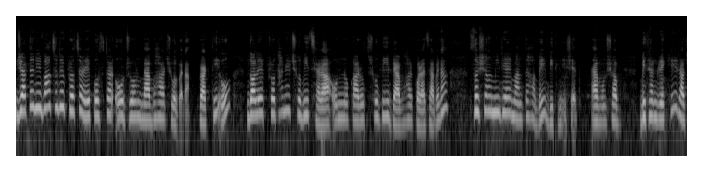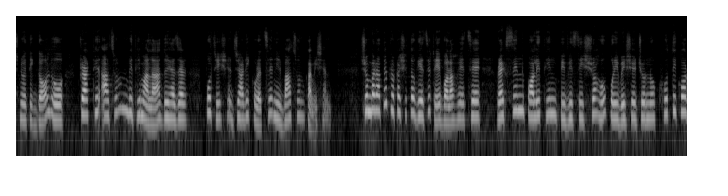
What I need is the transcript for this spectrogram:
জাতীয় নির্বাচনের প্রচারে পোস্টার ও ড্রোন ব্যবহার চলবে না। প্রার্থী ও দলের প্রধানের ছবি ছাড়া অন্য কারও ছবি ব্যবহার করা যাবে না। সোশ্যাল মিডিয়ায় মানতে হবে বিধিনিষেধ। এমন সব বিধান রেখে রাজনৈতিক দল ও প্রার্থীর আচরণ বিধিমালা দুই জারি করেছে নির্বাচন কমিশন। সোমবার রাতে প্রকাশিত গেজেটে বলা হয়েছে রেক্সিন পলিথিন, পিভিসি সহ পরিবেশের জন্য ক্ষতিকর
